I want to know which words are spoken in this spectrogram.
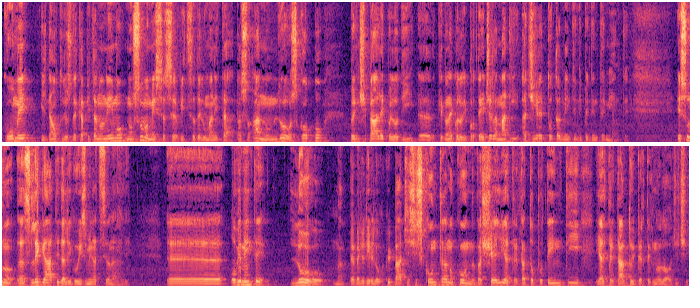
come il Nautilus del capitano Nemo, non sono messe al servizio dell'umanità, ma hanno un loro scopo principale quello di, eh, che non è quello di proteggerla, ma di agire totalmente indipendentemente. E sono eh, slegati dagli egoismi nazionali. Eh, ovviamente loro, ma per meglio dire i loro equipaggi, si scontrano con vascelli altrettanto potenti e altrettanto ipertecnologici.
